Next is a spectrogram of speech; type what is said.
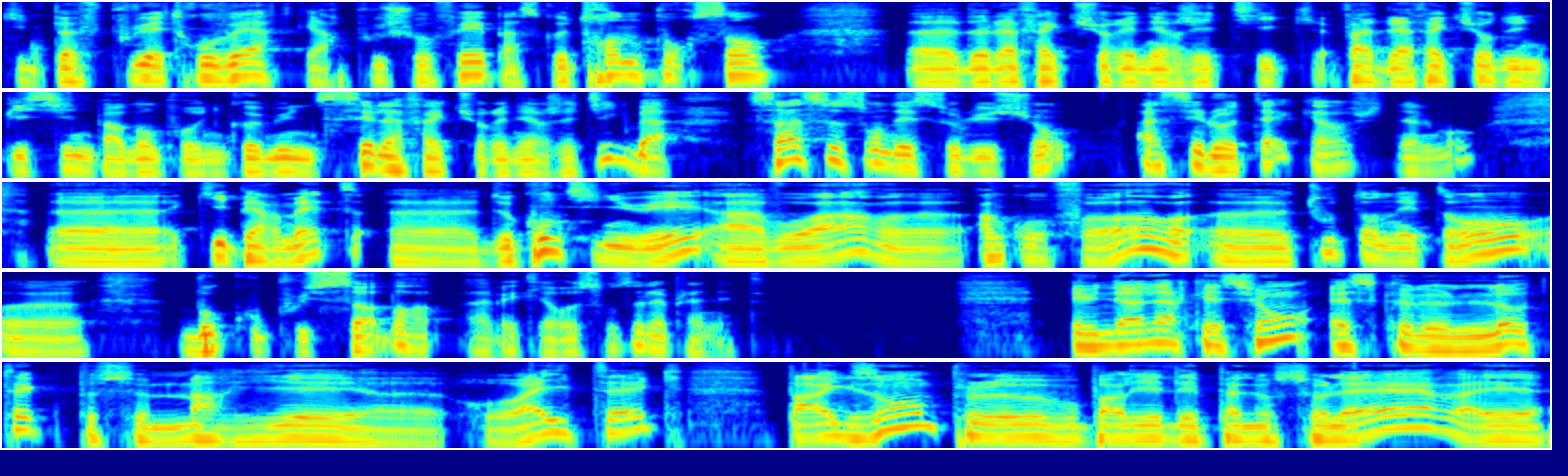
qui ne peuvent plus être ouvertes car plus chauffées parce que 30% de la facture énergétique, enfin de la facture d'une piscine pardon pour une commune, c'est la facture énergétique. Bah ça, ce sont des solutions assez low tech hein, finalement qui permettent de continuer à avoir un confort tout en étant beaucoup plus sobre avec les ressources de la planète. Et une dernière question, est-ce que le low-tech peut se marier euh, au high-tech? Par exemple, vous parliez des panneaux solaires et,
